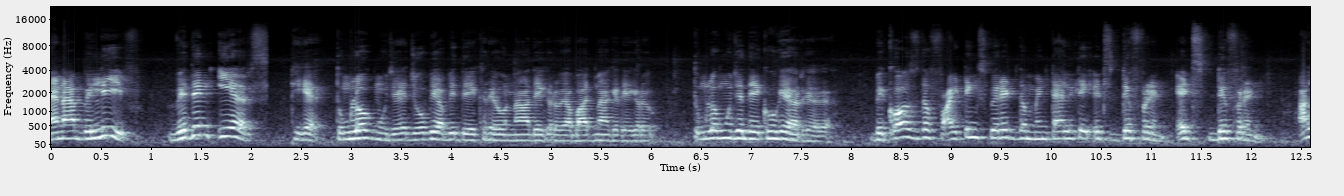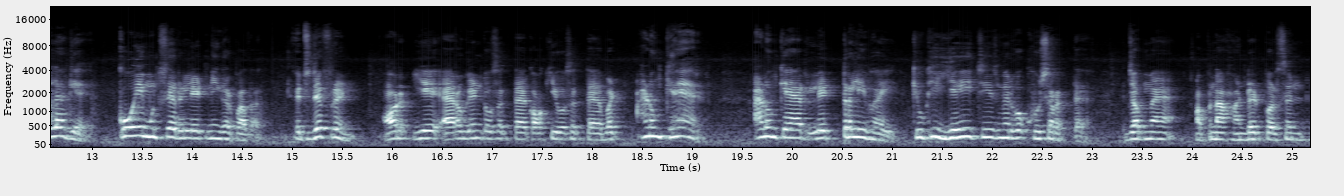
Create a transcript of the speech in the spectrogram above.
and I believe within years ठीक है तुम लोग मुझे जो भी अभी देख रहे हो ना देख रहे हो या बाद में आके देख रहे हो तुम लोग मुझे देखोगे हर जगह। Because the fighting spirit the mentality it's different it's different अलग है। कोई मुझसे रिलेट नहीं कर पाता। इट्स डिफरेंट और ये एरोगेंट हो सकता है कॉकी हो सकता है but I don't care I don't care literally भाई। क्योंकि यही चीज़ मेरे को खुश रखता है। जब मैं अपना हंड्रेड परसेंट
